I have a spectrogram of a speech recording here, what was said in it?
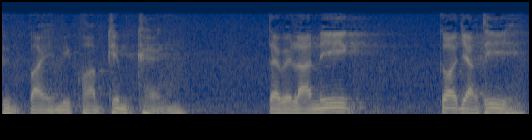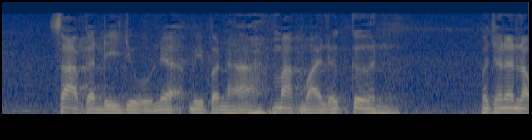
ขึ้นไป มีความเข้มแข็ง แต่เวลานี้ก็อย่างที่ทราบกันดีอยู่เนี่ยมีปัญหามากมายเหลือเกิน เพราะฉะนั้นเรา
